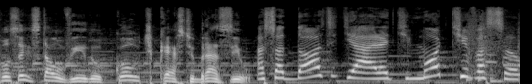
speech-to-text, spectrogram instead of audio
Você está ouvindo o Coachcast Brasil. A sua dose diária de motivação.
